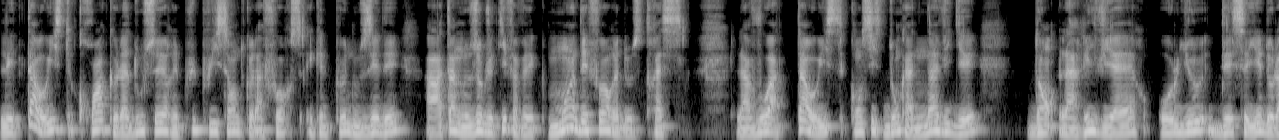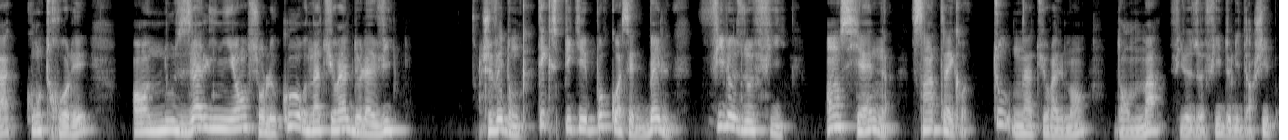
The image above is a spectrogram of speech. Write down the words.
Les taoïstes croient que la douceur est plus puissante que la force et qu'elle peut nous aider à atteindre nos objectifs avec moins d'efforts et de stress. La voie taoïste consiste donc à naviguer dans la rivière au lieu d'essayer de la contrôler en nous alignant sur le cours naturel de la vie. Je vais donc t'expliquer pourquoi cette belle philosophie ancienne s'intègre tout naturellement dans ma philosophie de leadership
